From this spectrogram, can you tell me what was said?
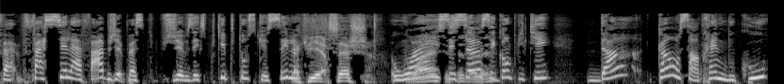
fa- facile à faire, puis je- parce que je vais vous expliquer plutôt ce que c'est. La cuillère sèche. Ouais, Ouais, c'est ça, c'est compliqué. Dans quand on s'entraîne beaucoup,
